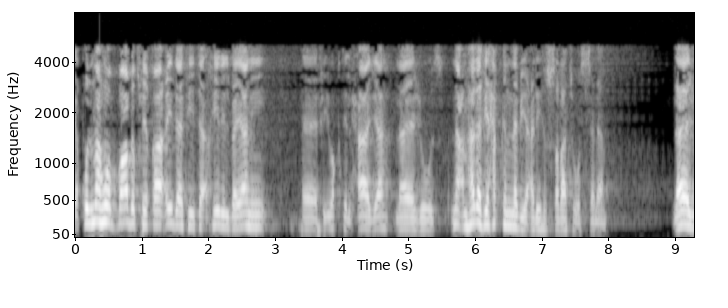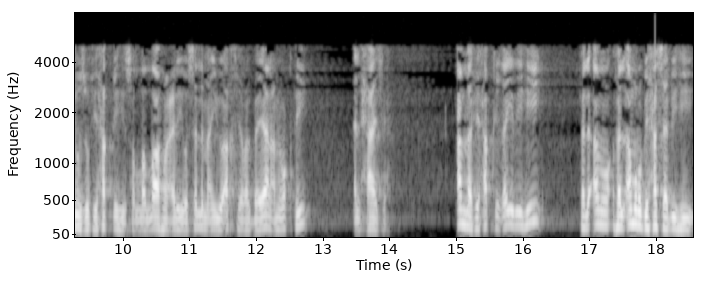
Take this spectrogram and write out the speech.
يقول ما هو الضابط في قاعدة تأخير البيان آه، في وقت الحاجة؟ لا يجوز. نعم هذا في حق النبي عليه الصلاة والسلام. لا يجوز في حقه صلى الله عليه وسلم أن يؤخر البيان عن وقت الحاجة. أما في حق غيره فالأمر, بحسبه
